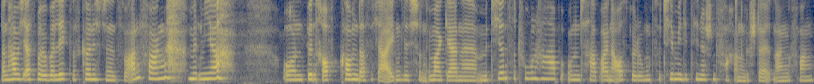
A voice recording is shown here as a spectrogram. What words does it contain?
dann habe ich erstmal überlegt, was könnte ich denn jetzt so anfangen mit mir und bin drauf gekommen, dass ich ja eigentlich schon immer gerne mit Tieren zu tun habe und habe eine Ausbildung zur tiermedizinischen Fachangestellten angefangen.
